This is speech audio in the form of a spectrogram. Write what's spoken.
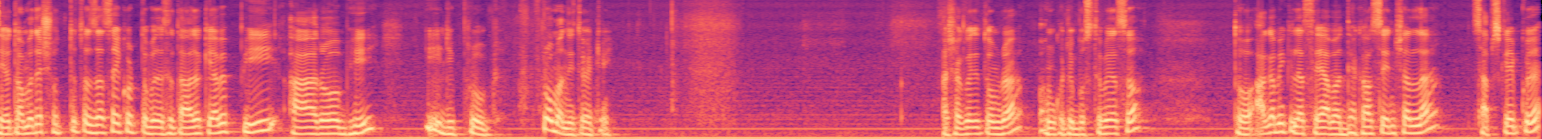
যেহেতু আমাদের সত্যতা যাচাই করতে বলেছে, তাহলে কী হবে? P R O V E D proved প্রমাণিত এটি। আশা করি তোমরা অঙ্কটি বুঝতে পেরেছ। তো আগামী ক্লাসে আবার দেখা হচ্ছে ইনশাল্লাহ সাবস্ক্রাইব করে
